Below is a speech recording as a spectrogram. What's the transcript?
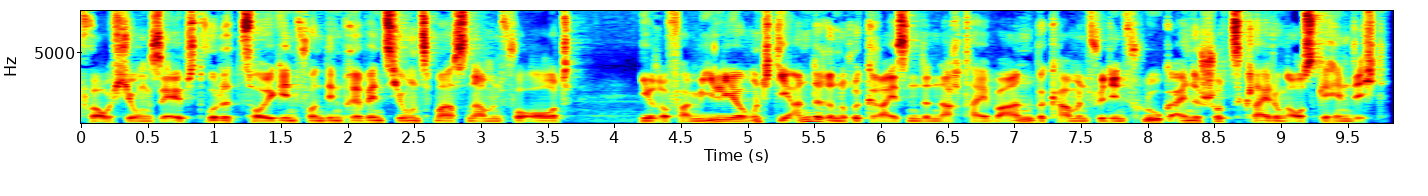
Frau Chiung selbst wurde Zeugin von den Präventionsmaßnahmen vor Ort. Ihre Familie und die anderen Rückreisenden nach Taiwan bekamen für den Flug eine Schutzkleidung ausgehändigt.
